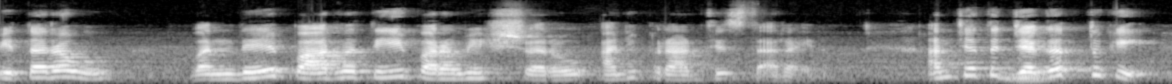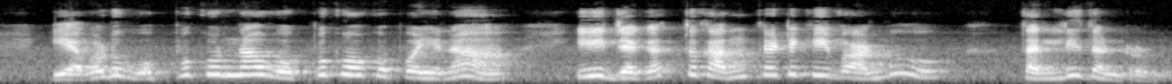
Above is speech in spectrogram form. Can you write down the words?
పితరవు వందే పార్వతీ పరమేశ్వరవు అని ప్రార్థిస్తారు ఆయన అంచేత జగత్తుకి ఎవడు ఒప్పుకున్నా ఒప్పుకోకపోయినా ఈ జగత్తుకు అంతటికీ వాళ్ళు తల్లిదండ్రులు.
